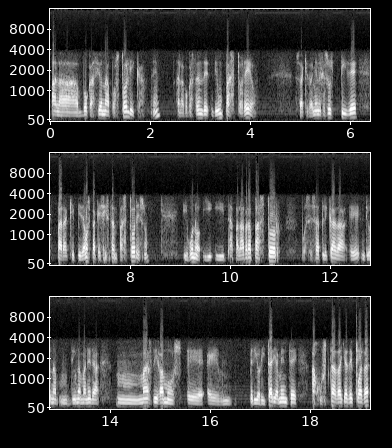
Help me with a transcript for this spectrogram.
a la vocación apostólica, ¿eh? a la vocación de, un pastoreo. O sea, que también Jesús pide para que pidamos para que existan pastores, ¿no? Y bueno, y, la palabra pastor pues es aplicada ¿eh? de, una, de una manera mm, más, digamos, eh, prioritariamente ajustada y adecuada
